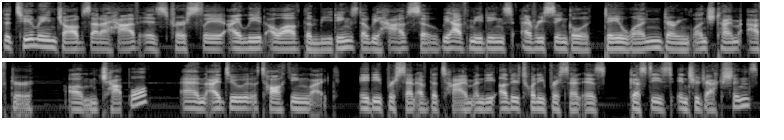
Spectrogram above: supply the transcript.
the two main jobs that I have is firstly, I lead a lot of the meetings that we have. So we have meetings every single day one during lunchtime after um, chapel, and I do talking like 80% of the time, and the other 20% is Gusty's interjections.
